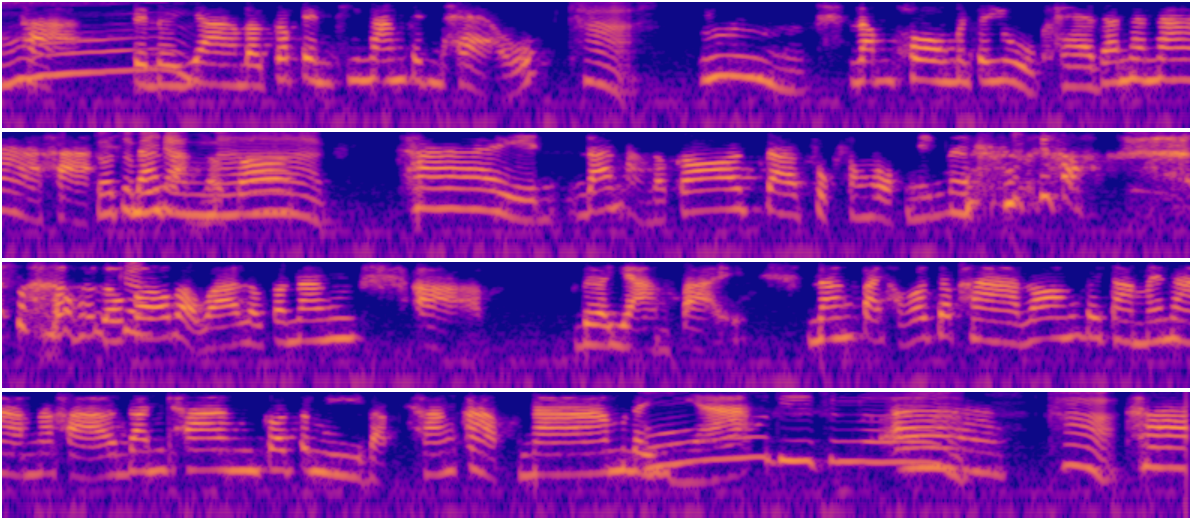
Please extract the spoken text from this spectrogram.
อ๋อค่ะ เป็นเรือยางแล้วก็เป็นที่นั่งเป็นแถวค่ะ อืมลำโพงมันจะอยู่แพรด้านหน้าๆค่ะ ก็จะไม่ดังนหลัมแล้วาก ใช่ ด้านหลังแล้วก็จะสุกสงบนิดนึงค่ะแล้วก็แบบว่าเราก็นั่งอ่าเรือยางไป นั่งไปเขาก็จะพาล่องไปตามแม่น้ำนะคะ ด้านข้างก็จะมีแบบช้างอาบน้ำอะไรอย่างเงี้ยโอ้ดีจังเลยอ่าอะค่ะ ค่ะ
